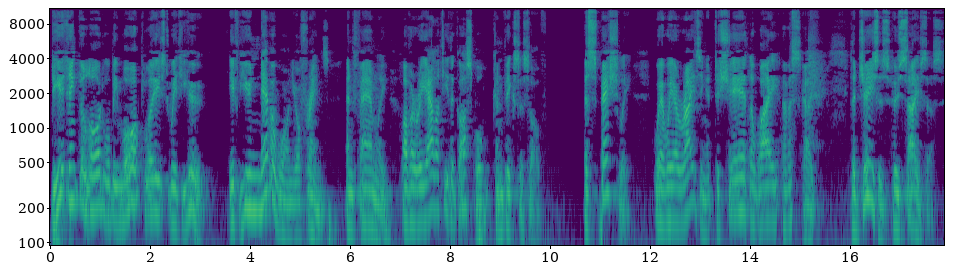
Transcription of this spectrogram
do you think the Lord will be more pleased with you if you never warn your friends and family of a reality the gospel convicts us of, especially where we are raising it to share the way of escape. The Jesus who saves us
